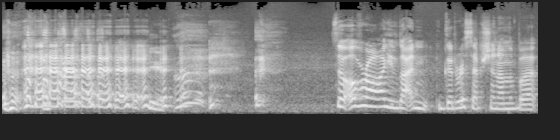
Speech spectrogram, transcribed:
Uh. So overall, you've gotten good reception on the book.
